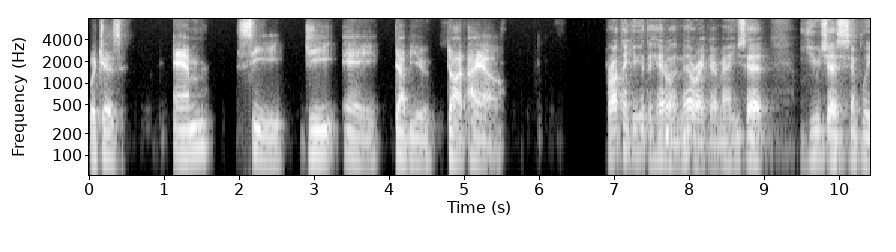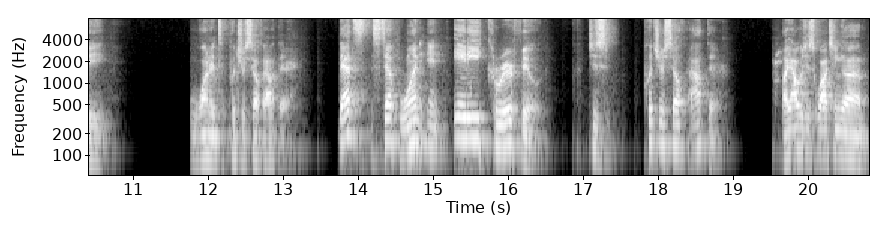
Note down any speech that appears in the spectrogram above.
which is M C G A w.io. Bro, I think you hit the head on the nail right there, man. You said you just simply wanted to put yourself out there. That's step one in any career field. Just put yourself out there. Like I was just watching uh,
